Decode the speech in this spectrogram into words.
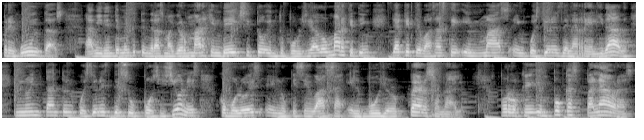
preguntas. Evidentemente tendrás mayor margen de éxito en tu publicidad o marketing ya que te basaste en más en cuestiones de la realidad no en tanto en cuestiones de suposiciones como lo es en lo que se basa el buyer personal. Por lo que en pocas palabras,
